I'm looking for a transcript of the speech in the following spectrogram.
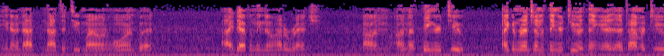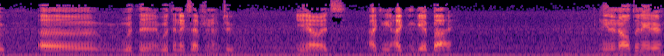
you know, not not to toot my own horn, but I definitely know how to wrench on on a thing or two. I can wrench on a thing or two, a thing, a, a time or two, uh, with a, with an exception or two. You know, it's I can I can get by. Need an alternator,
